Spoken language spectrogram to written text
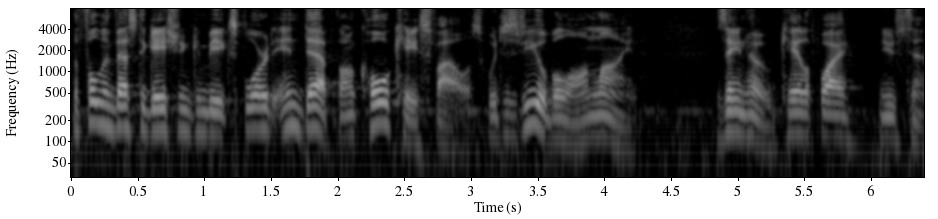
The full investigation can be explored in depth on Cold Case Files, which is viewable online. Zane Hogue, KLFY News 10.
